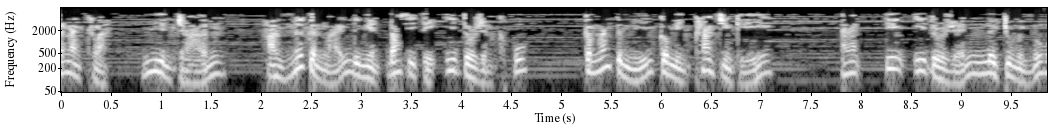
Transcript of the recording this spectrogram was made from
កន្លែងខ្លះមានច្រើនហើយនៅកន្លែងដែលមាន density hydrogen ខ្ពស់កម្លាំងទំនាញក៏មានខ្លាំងជាងគេអាចទាញ hydrogen នៅជុំវិញនោះ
